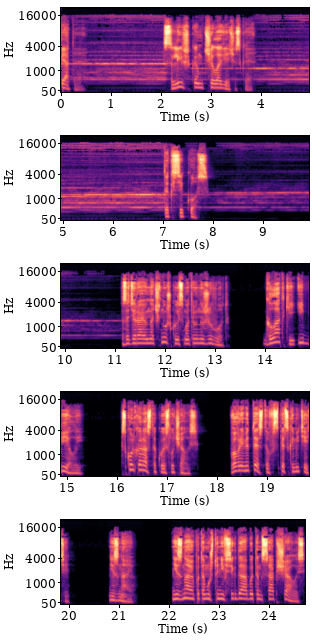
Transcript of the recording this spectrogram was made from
пятая. Слишком человеческое. Токсикоз. Задираю ночнушку и смотрю на живот. Гладкий и белый. Сколько раз такое случалось? Во время тестов в спецкомитете? Не знаю. Не знаю, потому что не всегда об этом сообщалось.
